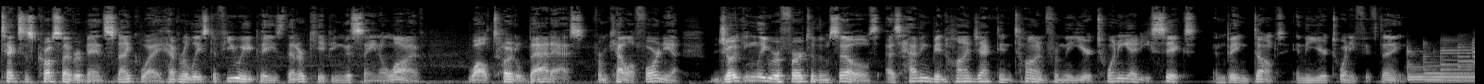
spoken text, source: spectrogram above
Texas crossover band Snakeway have released a few EPs that are keeping the scene alive, while Total Badass from California jokingly refer to themselves as having been hijacked in time from the year 2086 and being dumped in the year 2015.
